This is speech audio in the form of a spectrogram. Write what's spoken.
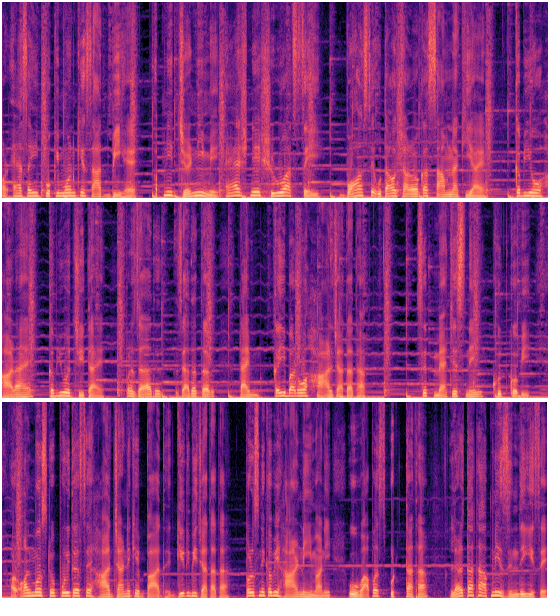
और ऐसा ही पोकेमोन के साथ भी है। अपनी जर्नी में ऐश ने शुरुआत से ही बहुत से उतार चढ़ाव का सामना किया है। कभी वो हारा है कभी वो जीता है पर ज़्यादातर ज़्यादातर टाइम कई बार वो हार जाता था। सिर्फ़ मैचेस नहीं खुद को भी। और ऑलमोस्ट वो पूरी तरह से हार जाने के बाद गिर भी जाता था पर उसने कभी हार नहीं मानी। वो वापस उठता था लड़ता था अपनी ज़िंदगी से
